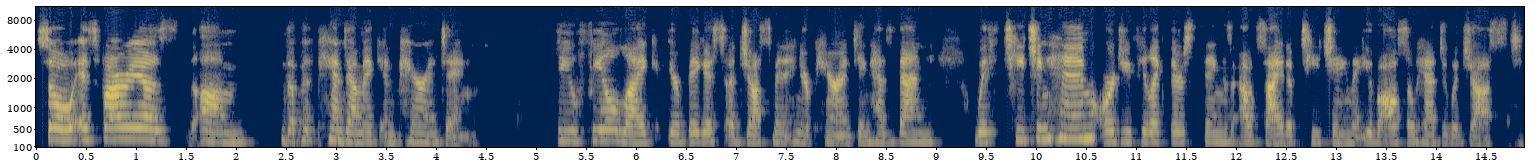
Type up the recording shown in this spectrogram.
So, as far as um, the pandemic and parenting, do you feel like your biggest adjustment in your parenting has been with teaching him, or do you feel like there's things outside of teaching that you've also had to adjust?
